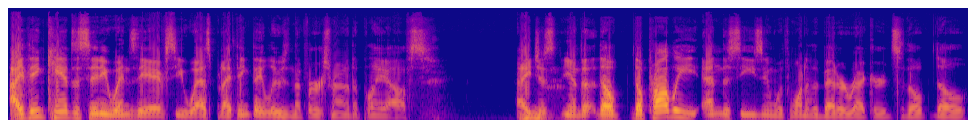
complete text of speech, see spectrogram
I think Kansas City wins the AFC West, but I think they lose in the first round of the playoffs. I Hmm. just you know they'll they'll probably end the season with one of the better records, so they'll they'll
